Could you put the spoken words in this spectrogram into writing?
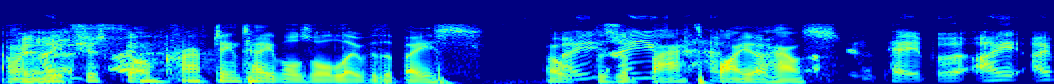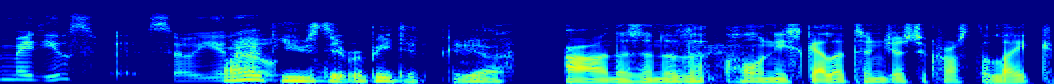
I mean, Yeah. we've just got crafting tables all over the base. Oh, I- there's I a bat by your house. crafting Table. I, I made use of it, so you know. I have used it repeatedly. Yeah. Uh, and there's another horny skeleton just across the lake.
